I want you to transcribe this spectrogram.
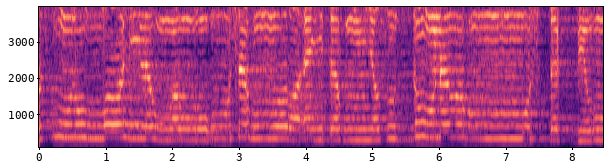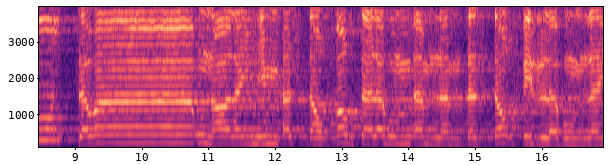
رسول الله لووا رؤوسهم ورأيتهم يصدون وهم مستكبرون. سواء عليهم أستغفرت لهم أم لم تستغفر لهم لن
